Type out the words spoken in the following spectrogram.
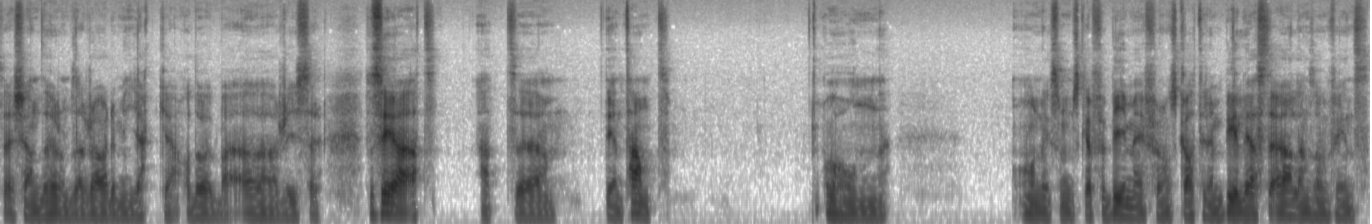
Så jag kände hur de så rörde min jacka och då bara öh, ryser. Så ser jag att, att uh, det är en tant. Och hon, hon liksom ska förbi mig för hon ska till den billigaste ölen som finns.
